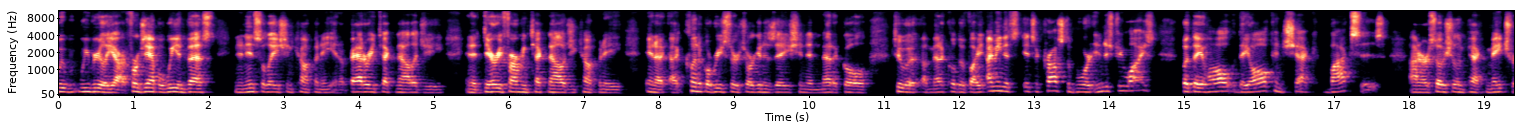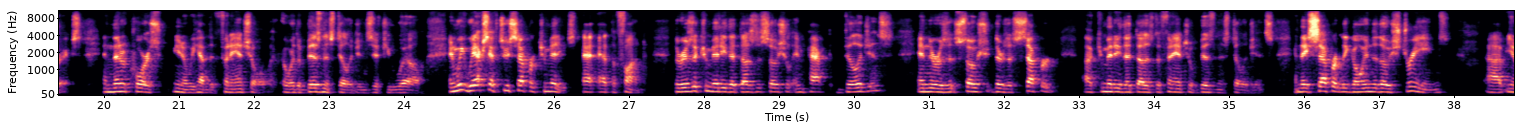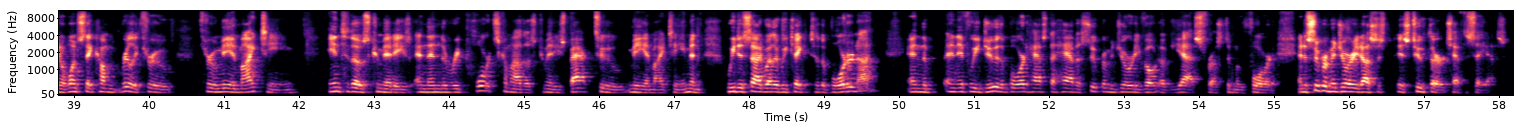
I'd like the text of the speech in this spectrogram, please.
We, we really are. For example, we invest in an insulation company, in a battery technology, in a dairy farming technology company, in a, a clinical research organization, in medical, to a, a medical device. I mean, it's it's across the board industry wise, but they all they all can check boxes on our social impact matrix. And then, of course, you know, we have the financial or the business diligence, if you will. And we, we actually have two separate committees at, at the fund. There is a committee that does the social impact diligence, and there is a social, there's a separate uh, committee that does the financial business diligence. And they separately go into those streams, uh, you know, once they come really through through me and my team into those committees and then the reports come out of those committees back to me and my team and we decide whether we take it to the board or not. And the and if we do the board has to have a supermajority vote of yes for us to move forward. And a supermajority to us is, is two-thirds have to say yes.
